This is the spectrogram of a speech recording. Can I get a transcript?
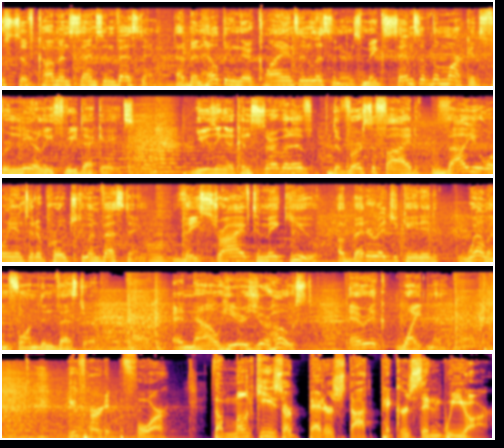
hosts of Common Sense Investing have been helping their clients and listeners make sense of the markets for nearly three decades. Using a conservative, diversified, value oriented approach to investing, they strive to make you a better educated, well informed investor. And now here's your host, Eric Whiteman. You've heard it before. The monkeys are better stock pickers than we are.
